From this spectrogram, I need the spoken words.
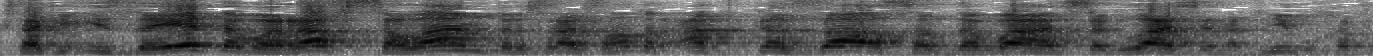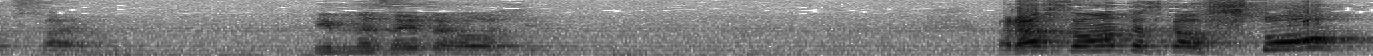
Кстати, из-за этого Раф Салантер, Исраиль Салантер отказался давать согласие на книгу Хафицхайма. Именно из-за этой галахи. Раф Салантер сказал, что?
